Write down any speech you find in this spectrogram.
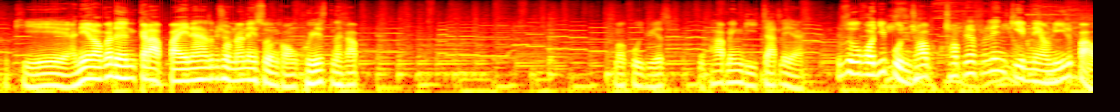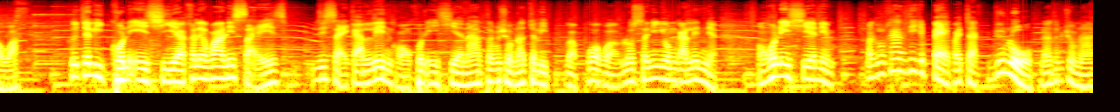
โอเค อันนี้เราก็เดินกลับไปนะครับท่านผู้ชมนะในส่วนของควิสนะครับ มาคุยควิสหูภาพแม่งดีจัดเลยอะรู้สึกว่าคนญี่ปุ่นชอบชอบชอบเล่นเกมแนวนี้หรือเปล่าวะ คือจริตคนเอเชียเขาเรียกว่านิสัย นิสัยการเล่นของคนเอเชียนะท่านผู้ชมนะจริตแบบพวกแบบรสนิยมการเล่นเนี่ยของคนเอเชียเนี่ยมันค่อนข้างที่จะแปลกไปจากยุโรปนะท่านผู้ชมนะ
